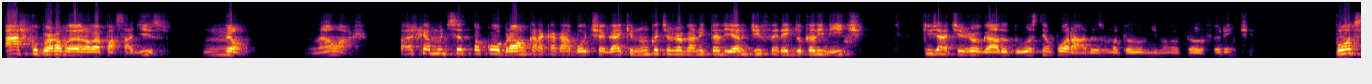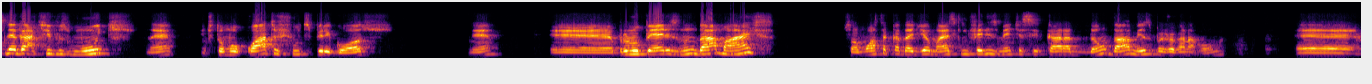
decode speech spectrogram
Acho que o Borja não vai passar disso? Não, não acho. Acho que é muito cedo para cobrar um cara que acabou de chegar e que nunca tinha jogado no italiano, diferente do Kalinic, que já tinha jogado duas temporadas, uma pelo Milan, uma pelo Fiorentino. Pontos negativos muitos, né? A gente tomou quatro chutes perigosos, né? É, Bruno Pérez não dá mais, só mostra cada dia mais que infelizmente esse cara não dá mesmo para jogar na Roma. É,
